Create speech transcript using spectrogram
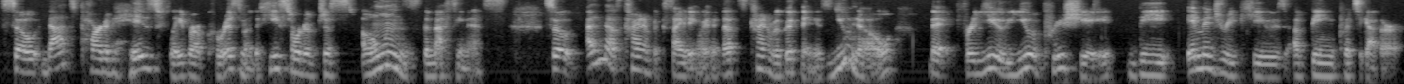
so that's part of his flavor of charisma that he sort of just owns the messiness so i think that's kind of exciting right that's kind of a good thing is you know that for you you appreciate the imagery cues of being put together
